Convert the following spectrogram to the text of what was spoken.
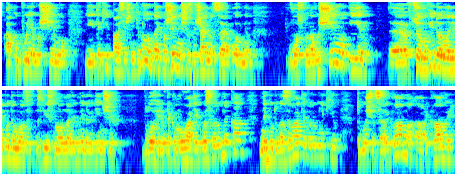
а купує вощину. Є і такі пасічники. Ну, найпоширеніше, звичайно, це обмін воску на вощину. І е, в цьому відео ми не будемо, звісно, на відміну від інших блогерів, рекламувати якогось виробника. Не буду називати виробників, тому що це реклама, а реклами.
